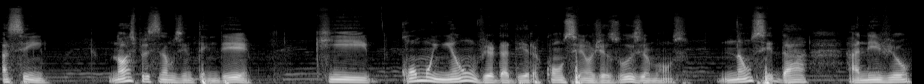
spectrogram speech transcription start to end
assim, nós precisamos entender que comunhão verdadeira com o Senhor Jesus, irmãos, não se dá a nível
